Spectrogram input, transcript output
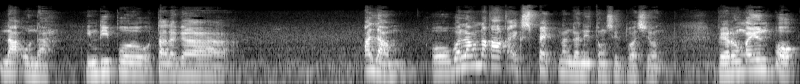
nauna. Hindi po talaga alam o walang nakaka-expect ng ganitong sitwasyon. Pero ngayon po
